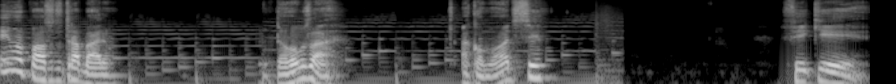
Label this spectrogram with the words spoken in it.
em uma pausa do trabalho. Então vamos lá. Acomode-se. Fique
